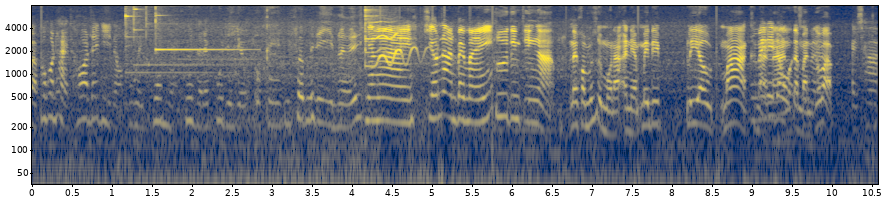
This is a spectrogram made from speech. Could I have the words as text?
แบบเป็นคนถ่ายทอดได้ดีเนาะคุยเพื่อนเนี่ยเพื่อนจะได้พูดเยอะโอเคเพื่อนไม่ได้ยินเลย ๆยังไงเคี้ยวนานไปไหม คือจริงๆอะ ในความรู้สึกโมนะอันเนี้ยไม่ได้เปรี้ยวมากขนาไม่ดได้โดนั้นดแต่มันก็แบบใช่ใช่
